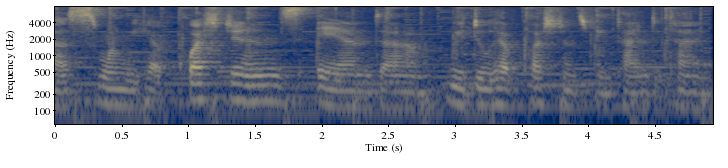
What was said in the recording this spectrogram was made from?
us when we have questions, and um, we do have questions from time to time.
